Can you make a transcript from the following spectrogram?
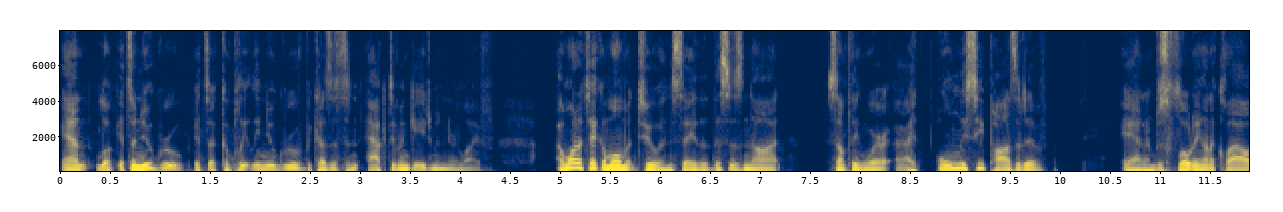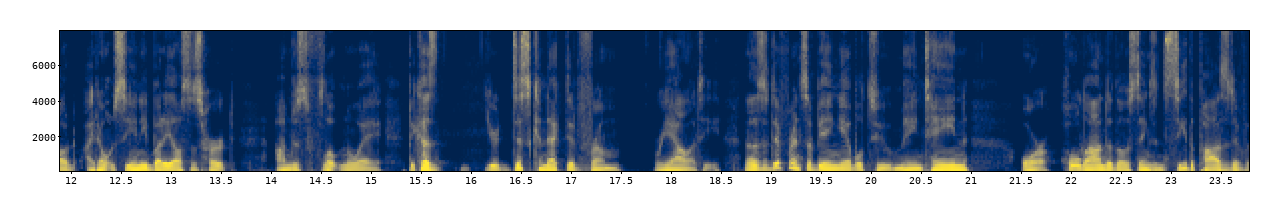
And look, it's a new groove. It's a completely new groove because it's an active engagement in your life. I want to take a moment too and say that this is not something where I only see positive and I'm just floating on a cloud. I don't see anybody else's hurt. I'm just floating away because you're disconnected from reality. Now, there's a difference of being able to maintain or hold on to those things and see the positive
